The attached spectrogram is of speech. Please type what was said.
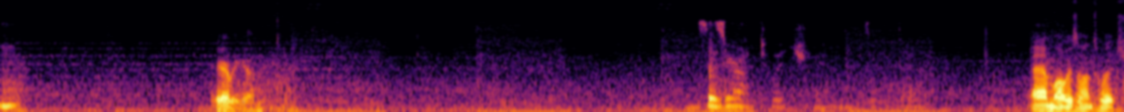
Mhm. There we go. It says you're on Twitch, fam. What's up with that? I'm always on Twitch.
